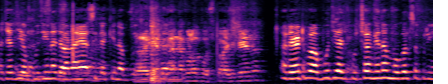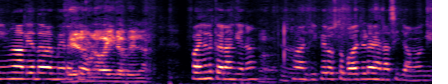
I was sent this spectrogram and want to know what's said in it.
ਅੱਛਾ ਜੀ ਅਬੂ ਜੀ ਨੇ ਜਾਣਾ ਹੈ ਅਸੀਂ ਲੇਕਿਨ ਅਬੂ ਜੀ ਦੁਕਾਨਾਂ ਕੋਲੋਂ ਪੁੱਛ ਪਾਛ ਗਏ ਨਾ। ਰੇਟ ਬਾਬੂ ਜੀ ਅੱਜ ਪੁੱਛਾਂਗੇ ਨਾ ਮੁਗਲ ਸੁਪਰੀਮ ਵਾਲਿਆਂ ਦਾ ਮੇਰਾ ਬਿੱਲ ਬਣਵਾਈ ਦਾ ਪਹਿਲਾਂ। ਫਾਈਨਲ ਕਰਾਂਗੇ ਨਾ। ਹਾਂ। ਹਾਂਜੀ ਫਿਰ ਉਸ ਤੋਂ ਬਾਅਦ ਜਿਹੜਾ ਹੈ ਨਾ ਅਸੀਂ ਜਾਵਾਂਗੇ।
